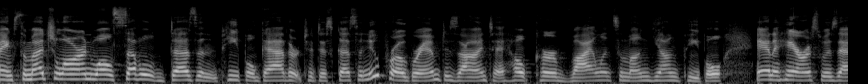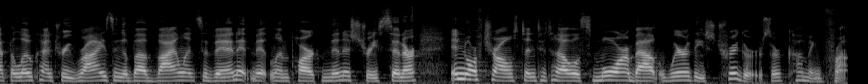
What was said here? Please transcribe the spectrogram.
Thanks so much, Lauren. Well, several dozen people gathered to discuss a new program designed to help curb violence among young people. Anna Harris was at the Low Country Rising Above Violence event at Midland Park Ministry Center in North Charleston to tell us more about where these triggers are coming from.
